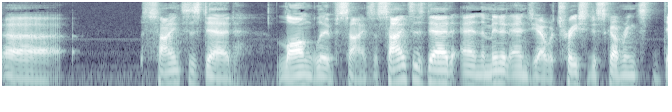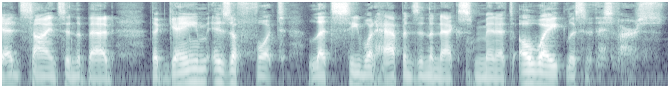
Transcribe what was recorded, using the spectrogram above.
uh, science is dead. Long live science. The science is dead, and the minute ends, yeah, with Tracy discovering dead science in the bed. The game is afoot. Let's see what happens in the next minute. Oh, wait, listen to this first.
